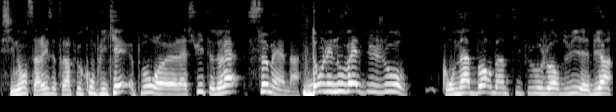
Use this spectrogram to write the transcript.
Sinon, ça risque d'être un peu compliqué pour la suite de la semaine. Dans les nouvelles du jour, qu'on aborde un petit peu aujourd'hui, eh bien,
